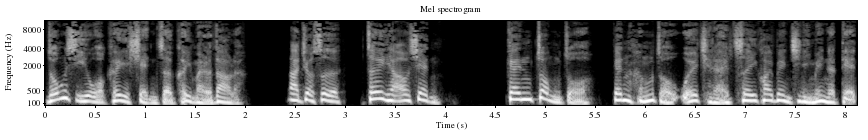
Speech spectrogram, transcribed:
容许我可以选择可以买得到了，那就是这一条线跟纵轴跟横轴围起来这一块面积里面的点，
